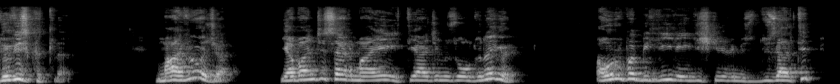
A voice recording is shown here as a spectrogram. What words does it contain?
Döviz kıtlığı. Mahvi Hoca yabancı sermayeye ihtiyacımız olduğuna göre Avrupa Birliği ile ilişkilerimizi düzeltip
